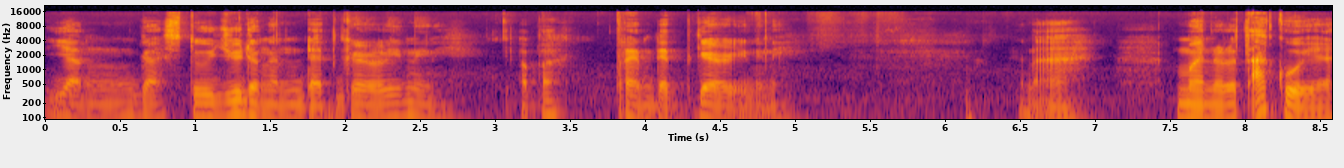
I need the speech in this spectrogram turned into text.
yang gak setuju dengan dead girl ini apa? Trend dead girl ini nih. Nah menurut aku ya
